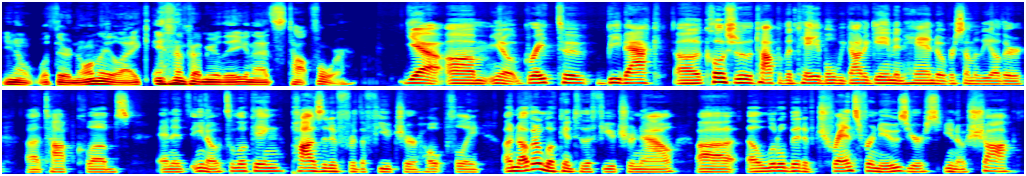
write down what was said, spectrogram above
you know, what they're normally like in the Premier League, and that's top four. Yeah, um, you know, great to be back uh, closer to the top of the table. We got a game in hand over some of the other uh, top clubs, and it's you know it's looking positive for the future. Hopefully, another look into the future now. Uh, a little bit of transfer news. You're you know shocked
